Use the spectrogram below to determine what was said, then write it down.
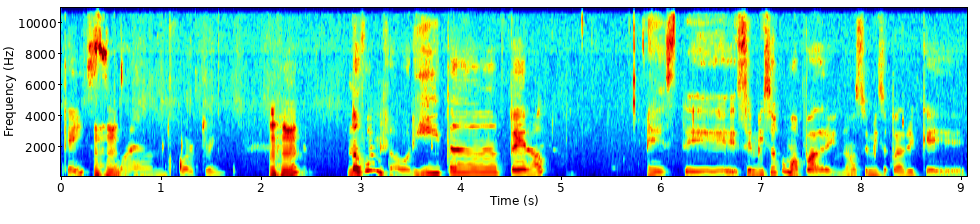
Case, One, Four, Three, no fue mi favorita, pero este, se me hizo como padre, ¿no? Se me hizo padre que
